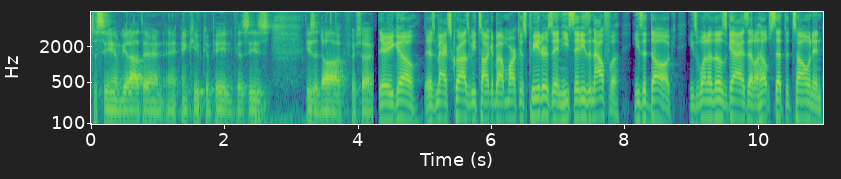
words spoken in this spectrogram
to see him get out there and, and keep competing because he's he's a dog for sure. There you go. There's Maxx Crosby talking about Marcus Peters, and he said he's an alpha. He's a dog. He's one of those guys that'll help set the tone. And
